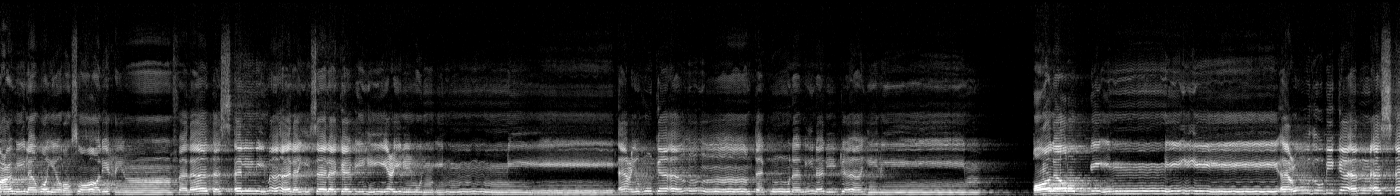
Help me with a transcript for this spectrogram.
عمل غير صالح فلا تسألني ما ليس لك به علم. إني أعظك أن تكون من الجاهلين. قال رب إني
